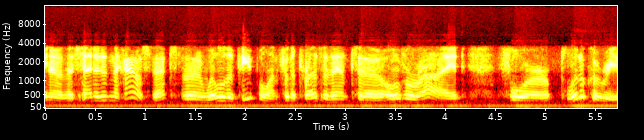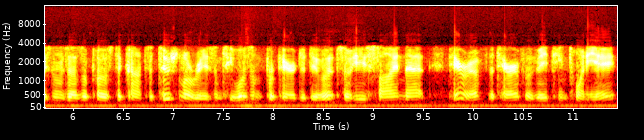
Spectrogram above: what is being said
you know the Senate and the House—that's the will of the people, and for the president to override for political reasons as opposed to constitutional reasons, he wasn't prepared to do it. So he signed that tariff, the tariff of 1828,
